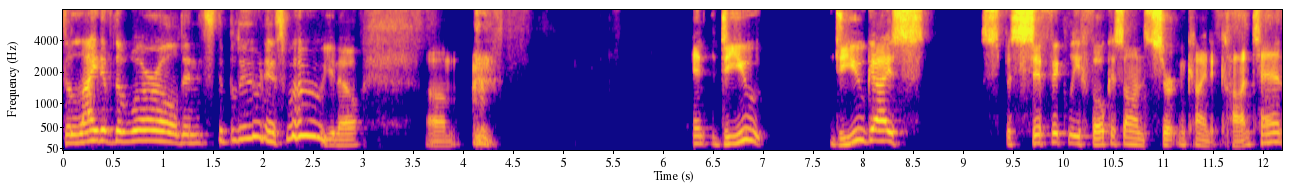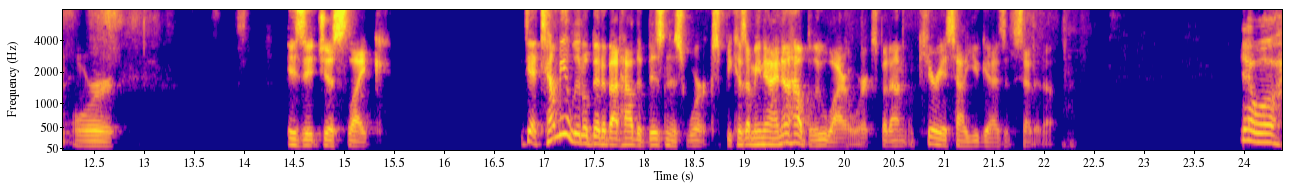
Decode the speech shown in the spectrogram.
the light of the world and it's the blueness, woohoo, you know. Um, and do you do you guys specifically focus on certain kind of content or is it just like yeah tell me a little bit about how the business works because i mean i know how blue wire works but i'm curious how you guys have set it up Yeah, well,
